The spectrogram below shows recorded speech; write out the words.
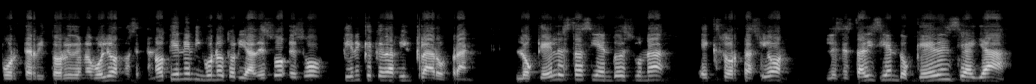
por territorio de Nuevo León. O sea, no tiene ninguna autoridad. Eso, eso tiene que quedar bien claro, Frank. Lo que él está haciendo es una exhortación. Les está diciendo, quédense allá,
